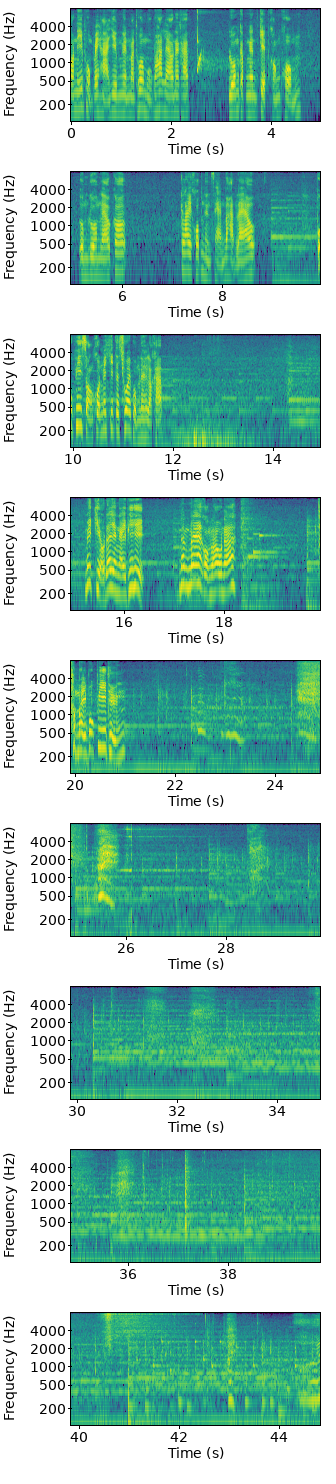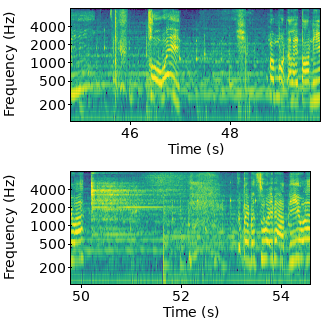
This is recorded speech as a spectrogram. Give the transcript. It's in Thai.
ตอนนี้ผมไปหายืมเงินมาทั่วหมู่บ้านแล้วนะครับ รวมกับเงินเก็บของผม รวมๆแล้วก็ใกล้ครบหนึ่งแสนบาทแล้ว พวกพี่สองคนไม่คิดจะช่วยผมเลยเหรอครับ ไม่เกี่ยวได้ยังไงพี่ นั่นแม่ของเรานะทำไมพวกพี่ถึง มาหมดอะไรตอนนี้วะทำไมมันซวยแบบนี้วะ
